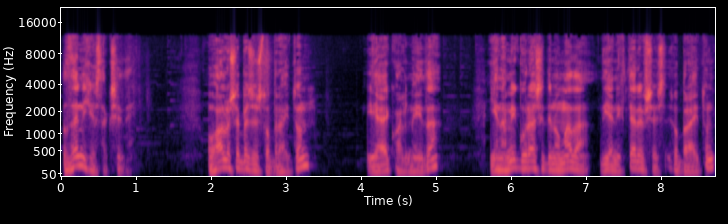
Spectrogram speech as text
δεν είχες ταξίδι. Ο άλλος έπαιζε στο Brighton, η ΑΕΚ ο Αλμίδα, για να μην κουράσει την ομάδα, διανυκτέρευσε στο Brighton,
